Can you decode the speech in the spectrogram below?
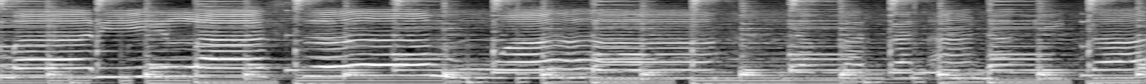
Marilah semua dapatkan anak kita.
